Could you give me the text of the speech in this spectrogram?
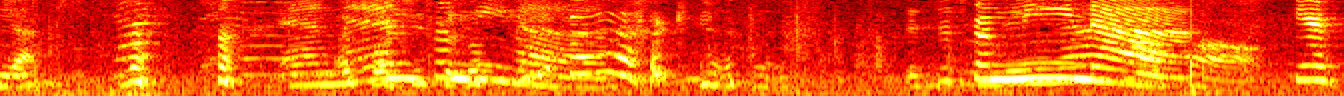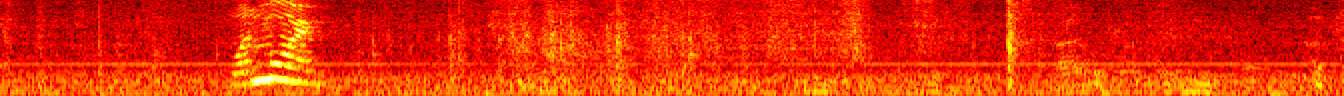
Yes. And That's why then she said, from let's put Nina. back. This is from Nina. Here. One more.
